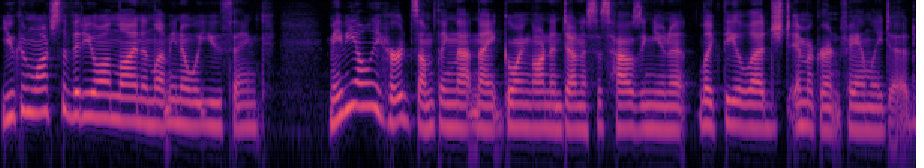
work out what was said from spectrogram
You can watch the video online and let me know what you think. Maybe Ollie heard something that night going on in Dennis's housing unit, like the alleged immigrant family did.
